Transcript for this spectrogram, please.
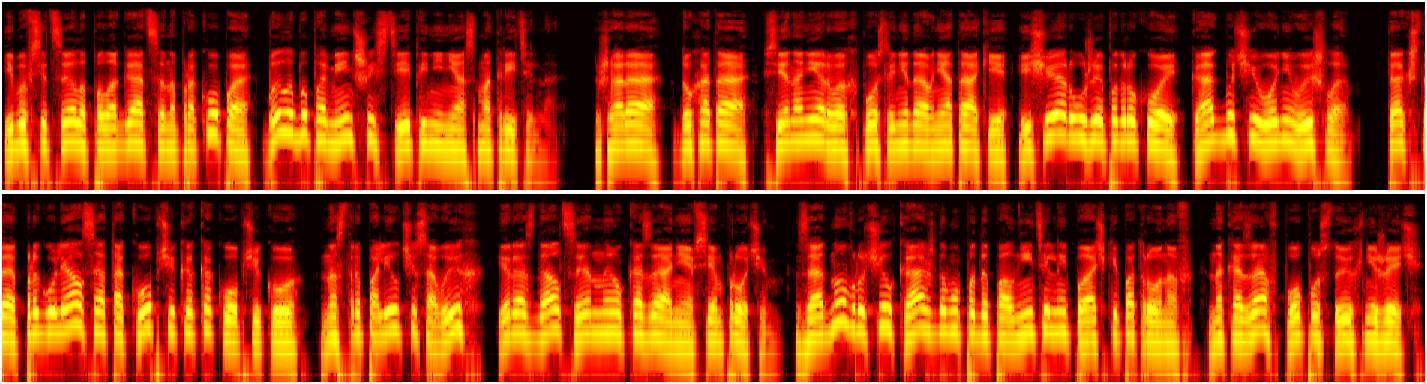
ибо всецело полагаться на Прокопа было бы по меньшей степени неосмотрительно. Жара, духота, все на нервах после недавней атаки, еще и оружие под рукой, как бы чего не вышло. Так что прогулялся от окопчика к окопчику, настропалил часовых и раздал ценные указания всем прочим. Заодно вручил каждому по дополнительной пачке патронов, наказав попусту их не жечь.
